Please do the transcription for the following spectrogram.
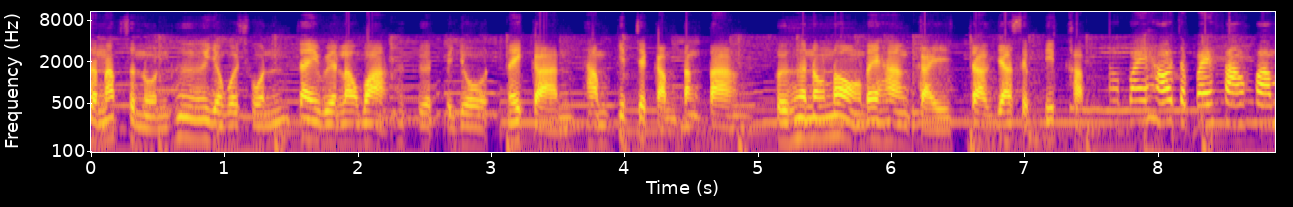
สนับสนุนให้เยาวชนใจเวลาว่างให้เกิดประโยชน์ ในการทำกิจกรรมต่างๆ เพื่อให้น้องๆได้ห่างไกลจากยาเสพติดครับ ต่อไปเราจะไปฟังความ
